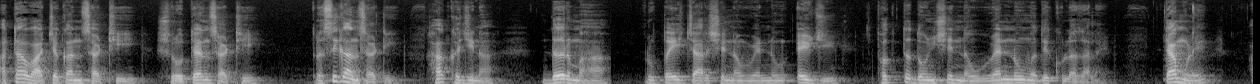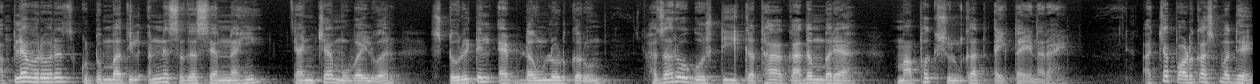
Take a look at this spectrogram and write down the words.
आता वाचकांसाठी श्रोत्यांसाठी रसिकांसाठी हा खजिना दरमहा रुपये चारशे नव्याण्णव ऐवजी फक्त दोनशे नव्याण्णवमध्ये खुला झाला आहे त्यामुळे आपल्याबरोबरच कुटुंबातील अन्य सदस्यांनाही त्यांच्या मोबाईलवर स्टोरीटेल ॲप डाउनलोड करून हजारो गोष्टी कथा कादंबऱ्या माफक शुल्कात ऐकता येणार आहे. आजच्या पॉडकास्टमध्ये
